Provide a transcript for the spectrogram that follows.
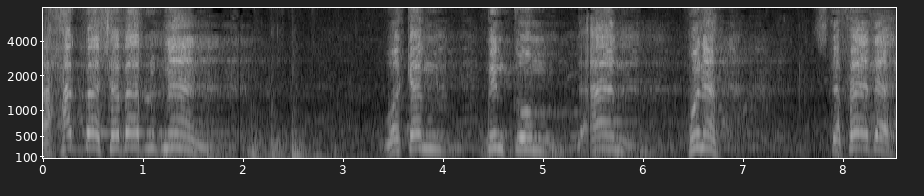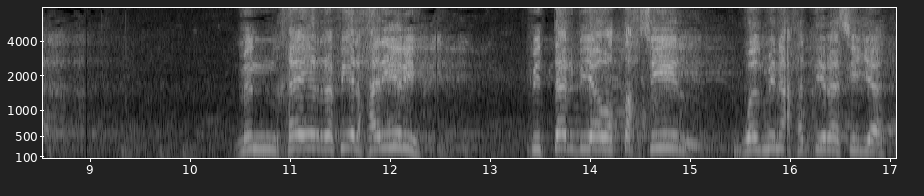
أحب شباب لبنان وكم منكم الآن هنا استفاد من خير رفيق الحريري في التربية والتحصيل والمنح الدراسية.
